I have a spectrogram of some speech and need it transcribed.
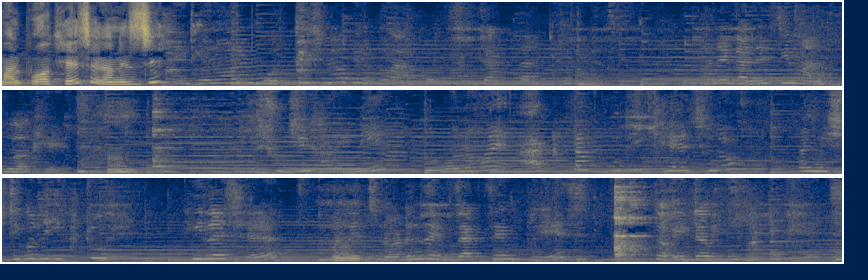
মালপুয়া খেয়েছে গণেশজি? সুজি খাইনি মনে হয় একটা পুরি খেয়েছিল আর মিষ্টিগুলো একটু হিলেছে মানে it's not in the exact same place তো এটা একটু খেয়েছে।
